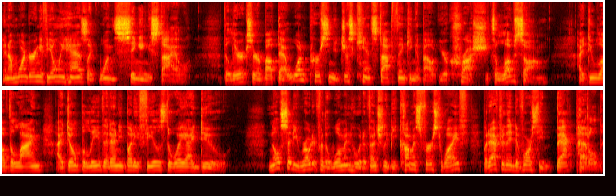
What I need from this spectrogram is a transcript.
and I'm wondering if he only has like one singing style. The lyrics are about that one person you just can't stop thinking about, your crush. It's a love song. I do love the line, I don't believe that anybody feels the way I do. Noel said he wrote it for the woman who would eventually become his first wife, but after they divorced, he backpedaled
